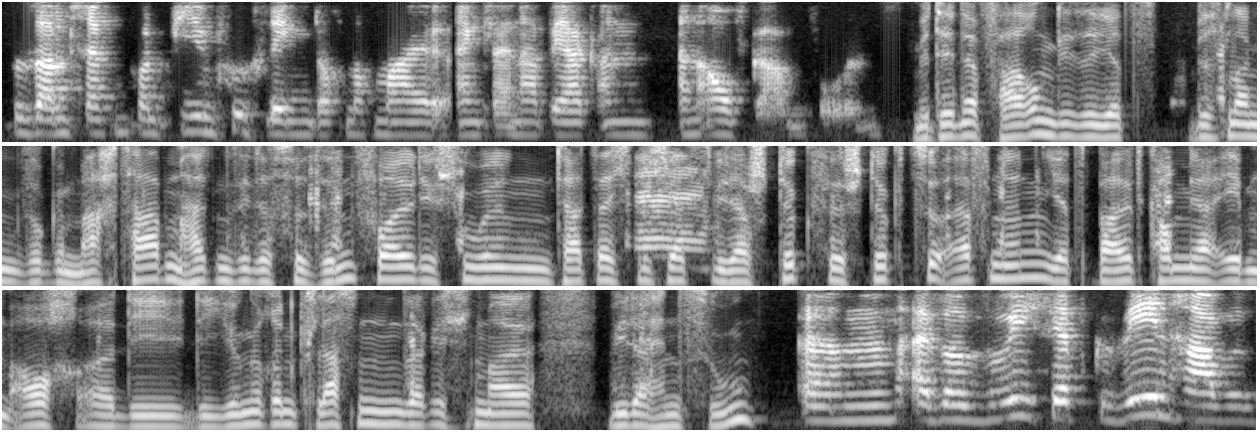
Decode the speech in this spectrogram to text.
Zusammentreffen von vielen Prüflingen doch nochmal ein kleiner Berg an, an Aufgaben für uns. Mit den Erfahrungen, die Sie jetzt bislang so gemacht haben, halten Sie das für sinnvoll, die Schulen tatsächlich jetzt wieder Stück für Stück zu öffnen? Jetzt bald kommen ja eben auch äh, die, die jüngeren Klassen, sag ich mal, wieder hinzu. Ähm, also so wie ich es jetzt gesehen habe,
